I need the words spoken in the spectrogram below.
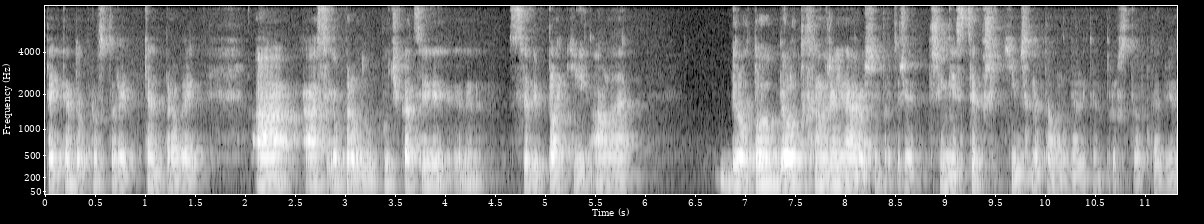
tady tento prostor je ten pravý. A, a asi opravdu počkat si eh, se vyplatí, ale bylo to, bylo to samozřejmě náročné, protože tři měsíce předtím jsme to hledali ten prostor, takže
